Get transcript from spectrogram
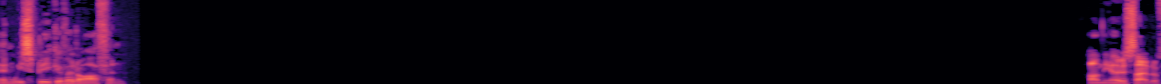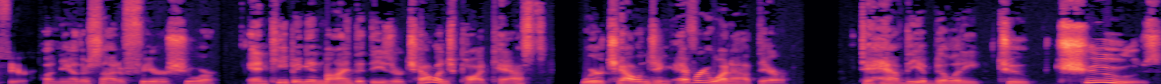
and we speak of it often. On the other side of fear. On the other side of fear, sure. And keeping in mind that these are challenge podcasts, we're challenging everyone out there to have the ability to choose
